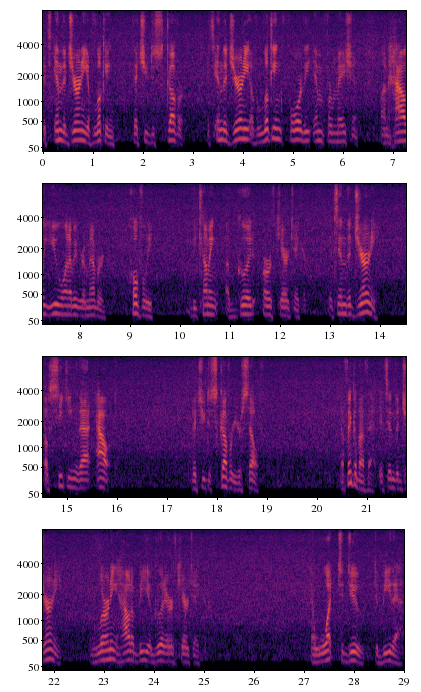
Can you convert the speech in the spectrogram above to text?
It's in the journey of looking that you discover. It's in the journey of looking for the information on how you want to be remembered. Hopefully, becoming a good earth caretaker. It's in the journey of seeking that out that you discover yourself. Now, think about that. It's in the journey of learning how to be a good earth caretaker and what to do to be that,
